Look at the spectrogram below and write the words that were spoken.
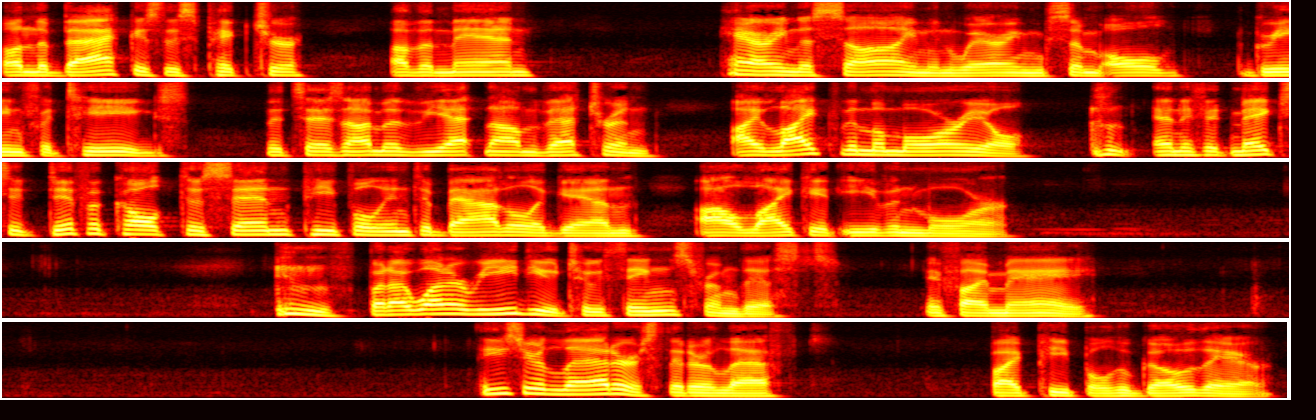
On the back is this picture of a man carrying a sign and wearing some old green fatigues that says, I'm a Vietnam veteran. I like the memorial. and if it makes it difficult to send people into battle again, I'll like it even more. but I want to read you two things from this, if I may. These are letters that are left by people who go there,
